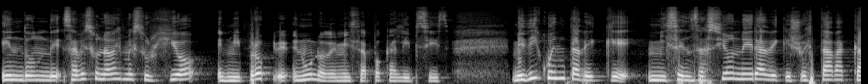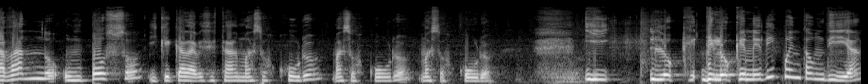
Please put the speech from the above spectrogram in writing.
en donde, ¿sabes? Una vez me surgió en, mi propio, en uno de mis apocalipsis, me di cuenta de que mi sensación era de que yo estaba cavando un pozo y que cada vez estaba más oscuro, más oscuro, más oscuro. Y lo que, de lo que me di cuenta un día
